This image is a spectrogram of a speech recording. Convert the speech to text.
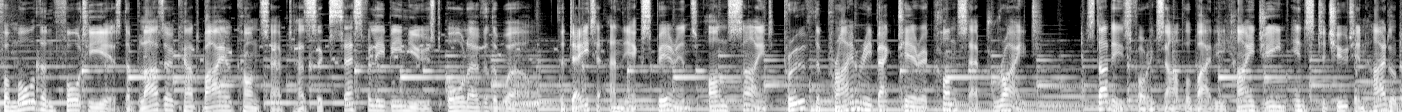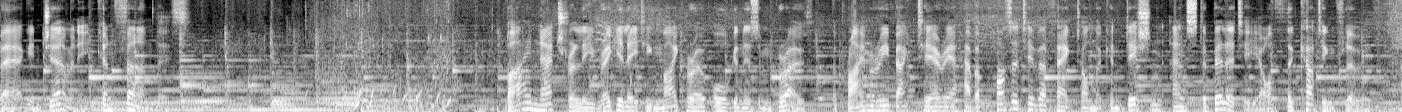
For more than 40 years, the Blasocut bioconcept has successfully been used all over the world. The data and the experience on site prove the primary bacteria concept right. Studies, for example, by the Hygiene Institute in Heidelberg in Germany confirm this. By naturally regulating microorganism growth, the primary bacteria have a positive effect on the condition and stability of the cutting fluid.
